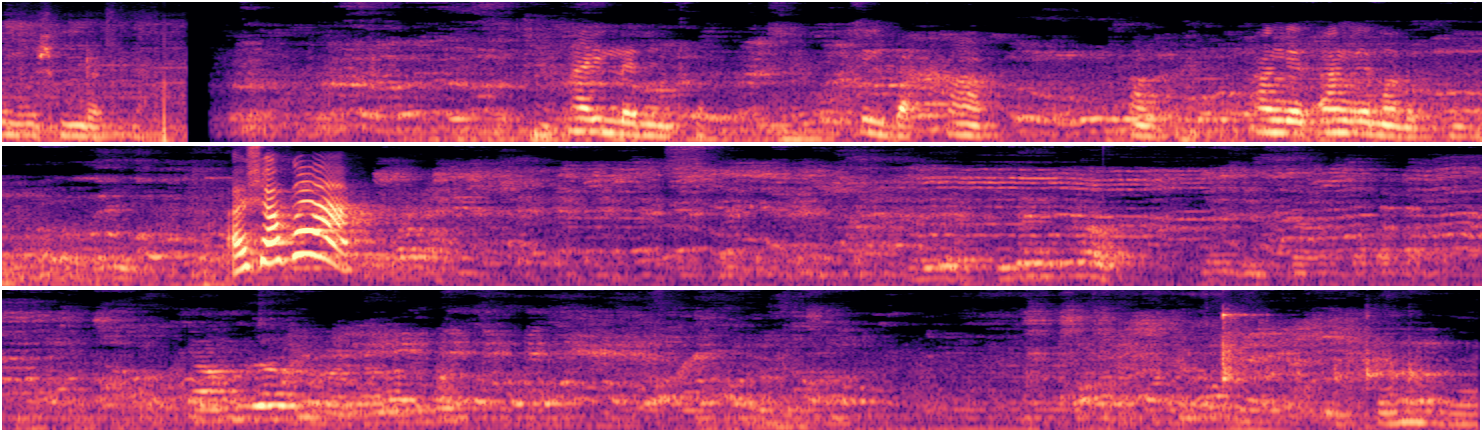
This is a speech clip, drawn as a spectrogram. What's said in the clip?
ಒಂದು ನಿಮಿಷ ಮುಂದಕ್ಕೆ ಹಾಂ ಇಲ್ಲೇ ನಿಂತು ಇಲ್ಲಿ ಬಾ ಹಾಂ ಹಾಂ ಹಂಗೆ ಹಂಗೆ ಮಾಡು ಅಶೋಕ Thank you.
